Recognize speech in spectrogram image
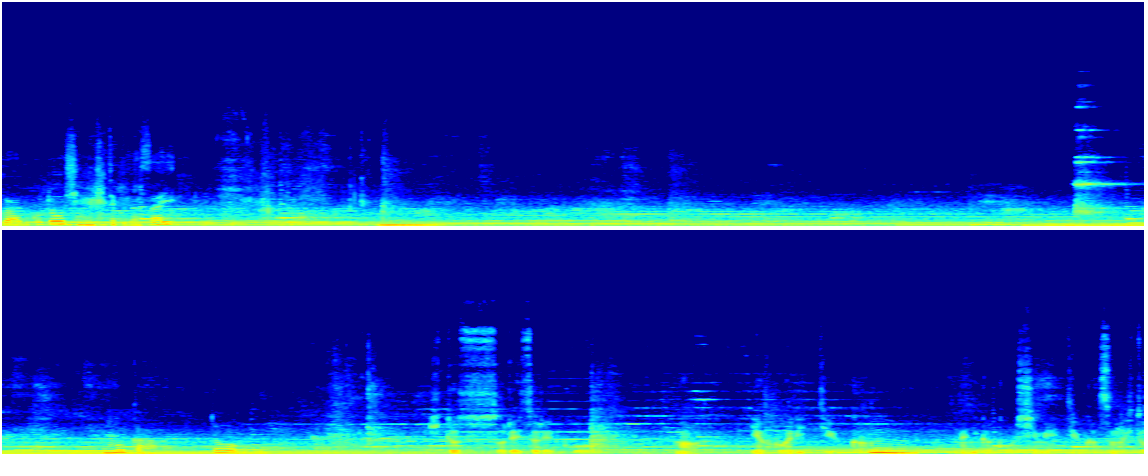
画があることを信じてください。うんなんかどう？人それぞれこうまあ役割っていうか、うん。何かこう使命っていうかその人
